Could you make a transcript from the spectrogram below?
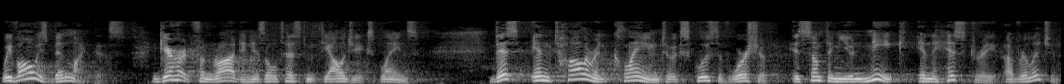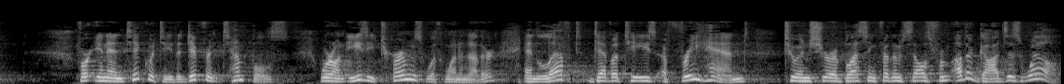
We've always been like this. Gerhard von Rad in his Old Testament theology explains this intolerant claim to exclusive worship is something unique in the history of religion. For in antiquity, the different temples were on easy terms with one another and left devotees a free hand to ensure a blessing for themselves from other gods as well.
